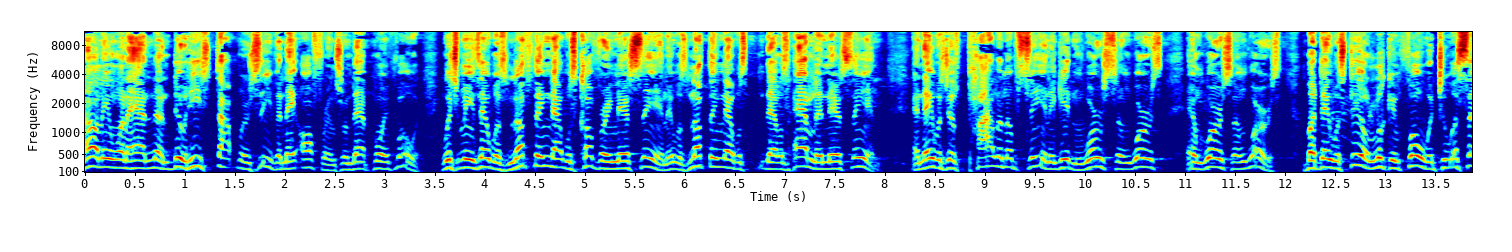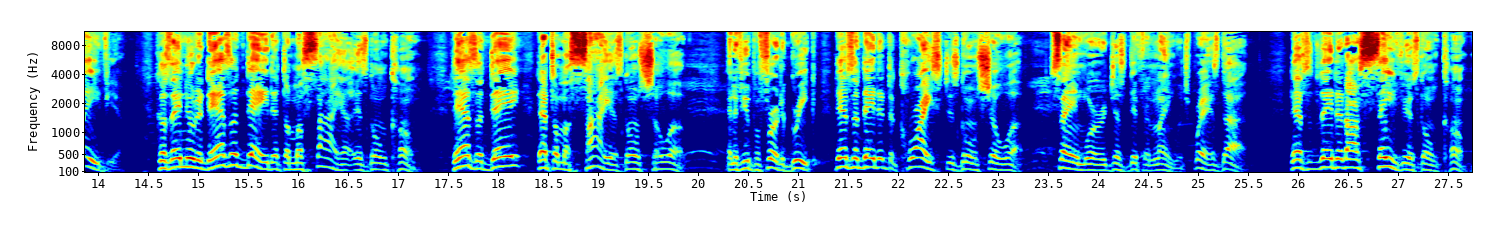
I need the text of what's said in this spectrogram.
I don't even want to have nothing to do. it. He stopped receiving their offerings from that point forward, which means there was nothing that was covering their sin. There was nothing that was that was handling their sin, and they was just piling up sin and getting worse and worse and worse and worse. But they were still looking forward to a savior because they knew that there's a day that the Messiah is going to come. There's a day that the Messiah is going to show up. And if you prefer the Greek, there's a day that the Christ is going to show up. Same word, just different language. Praise God. That's the day that our Savior is going to come.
